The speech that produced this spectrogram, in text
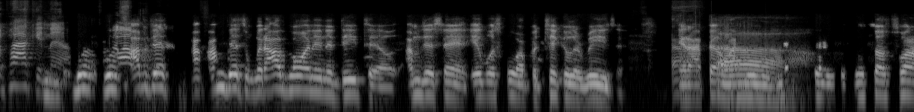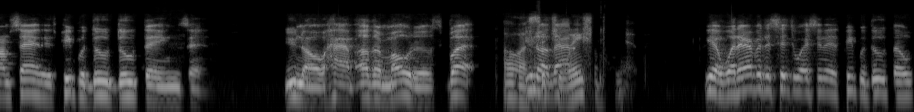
the pocket now. Well, well, I'm just, I- I'm just, without going into detail, I'm just saying it was for a particular reason, and I felt like. it was Oh. So, so what I'm saying is, people do do things and, you know, have other motives, but oh, a You know, that- situation. Yeah, whatever the situation is, people do th-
